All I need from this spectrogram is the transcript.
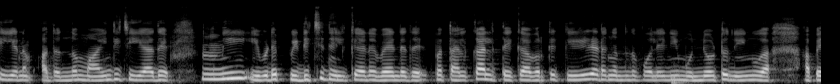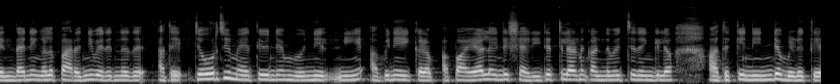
ചെയ്യണം? അതൊന്നും മൈൻഡ് ചെയ്യാതെ നീ ഇവിടെ പിടിച്ചു നിൽക്കുകയാണ് വേണ്ടത്. ഇപ്പോൾ തൽക്കാലത്തേക്ക് അവർക്ക് കീഴടങ്ങുന്നത് പോലെ നീ മുന്നോട്ട് നീങ്ങുക. അപ്പോൾ എന്താ നിങ്ങൾ പറഞ്ഞു വരുന്നത്? അതെ ജോർജ് മാത്യുവിന്റെ മുന്നിൽ നീ അഭിനയിക്കണം. അപ്പോൾ അയാൾ എന്റെ ശരീരത്തിലാണ് കണ്ണുവെച്ചതെങ്കിലോ? അതൊക്കെ നിന്റെ മിടുക്ക്.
